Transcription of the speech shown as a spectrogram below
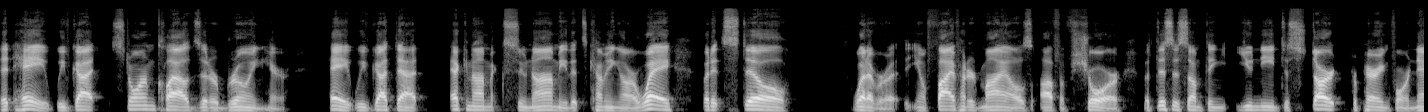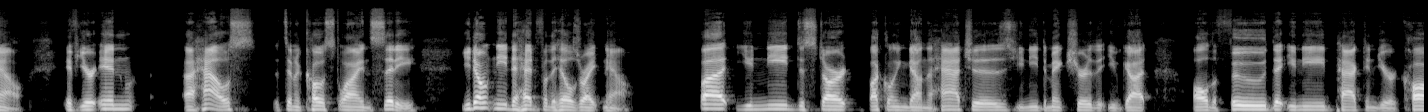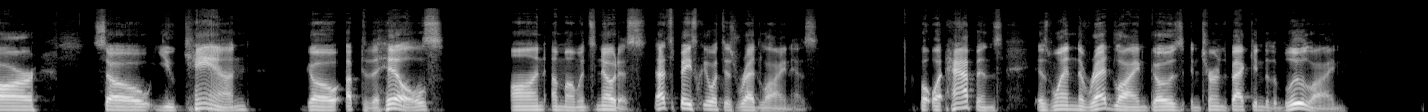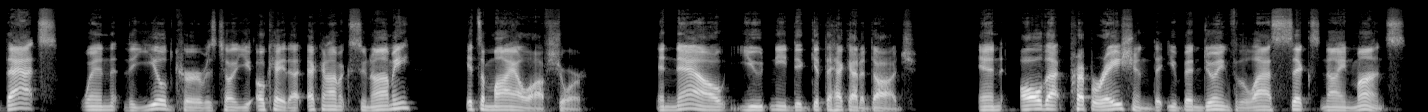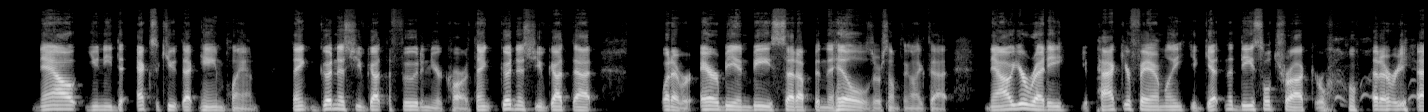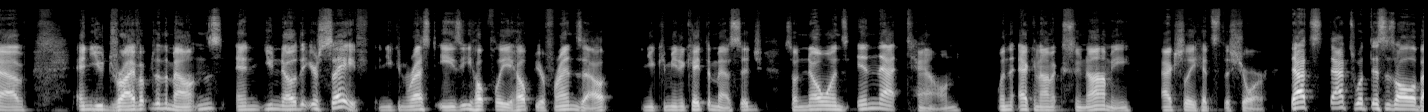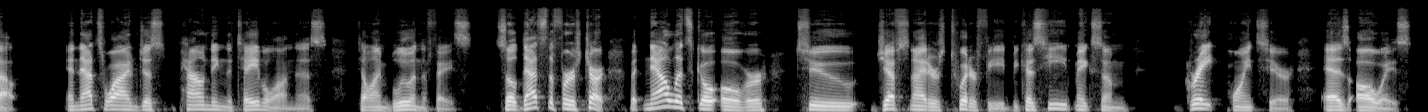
that, hey, we've got storm clouds that are brewing here. Hey, we've got that economic tsunami that's coming our way, but it's still whatever, uh, you know, 500 miles off of shore. But this is something you need to start preparing for now. If you're in a house that's in a coastline city, you don't need to head for the hills right now. But you need to start buckling down the hatches. You need to make sure that you've got all the food that you need packed into your car so you can go up to the hills on a moment's notice. That's basically what this red line is. But what happens is when the red line goes and turns back into the blue line, that's when the yield curve is telling you, okay, that economic tsunami, it's a mile offshore. And now you need to get the heck out of Dodge. And all that preparation that you've been doing for the last six, nine months, now you need to execute that game plan. Thank goodness you've got the food in your car. Thank goodness you've got that whatever Airbnb set up in the hills or something like that. Now you're ready. You pack your family, you get in the diesel truck or whatever you have, and you drive up to the mountains and you know that you're safe and you can rest easy. Hopefully, you help your friends out and you communicate the message so no one's in that town when the economic tsunami actually hits the shore. That's that's what this is all about. And that's why I'm just pounding the table on this till I'm blue in the face. So that's the first chart. But now let's go over to Jeff Snider's Twitter feed because he makes some great points here, as always.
